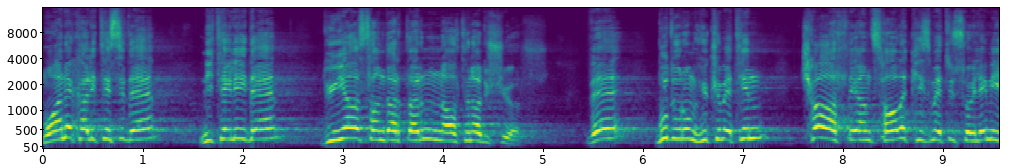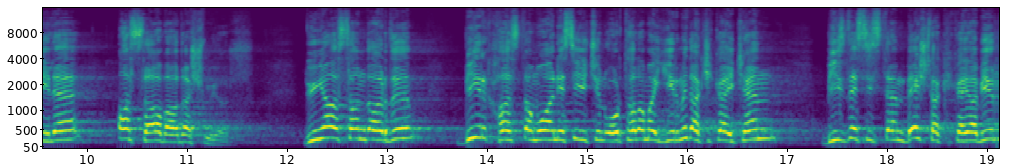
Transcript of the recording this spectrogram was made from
Muayene kalitesi de niteliği de dünya standartlarının altına düşüyor. Ve bu durum hükümetin çağ atlayan sağlık hizmeti söylemiyle asla bağdaşmıyor. Dünya standardı bir hasta muayenesi için ortalama 20 dakika iken bizde sistem 5 dakikaya bir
